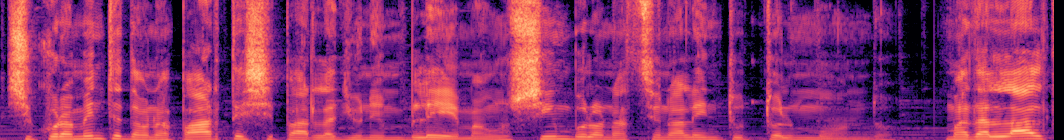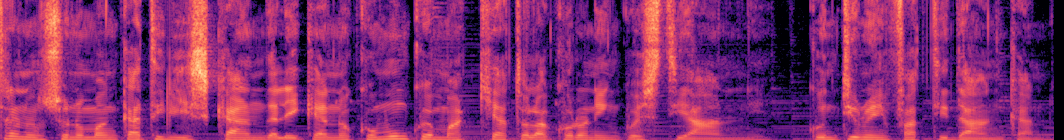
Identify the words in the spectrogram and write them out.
Sicuramente da una parte si parla di un emblema, un simbolo nazionale in tutto il mondo, ma dall'altra non sono mancati gli scandali che hanno comunque macchiato la corona in questi anni. Continua infatti Duncan.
